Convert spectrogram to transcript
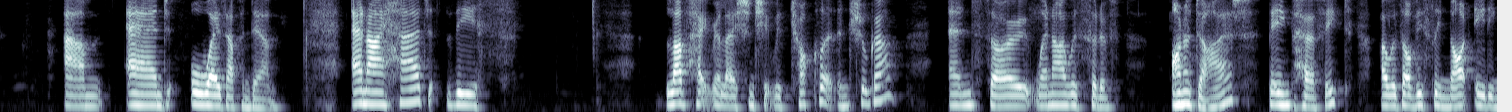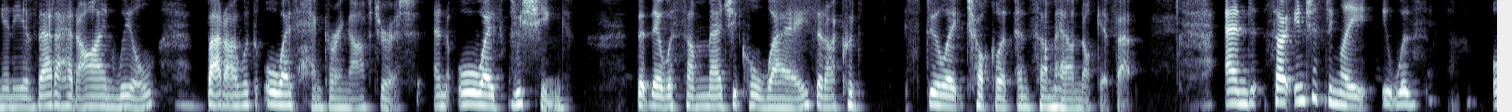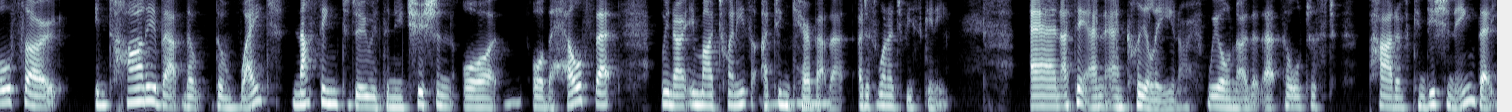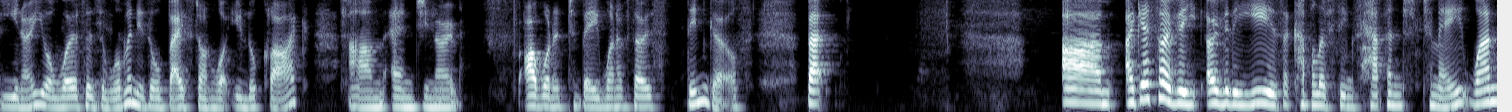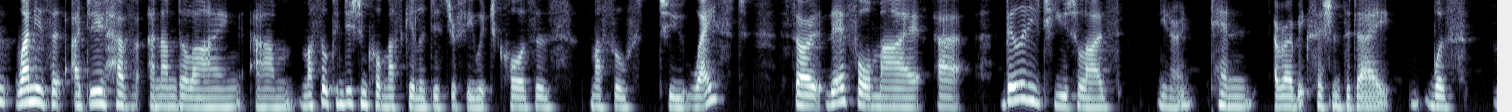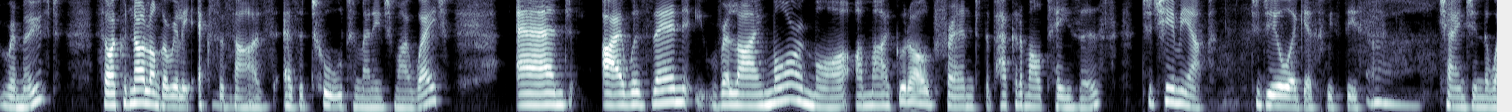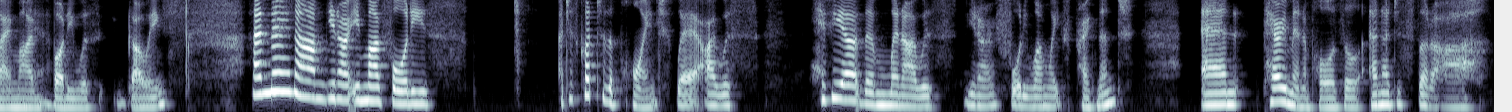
um, and always up and down. And I had this love hate relationship with chocolate and sugar. And so when I was sort of on a diet, being perfect, I was obviously not eating any of that. I had iron will, but I was always hankering after it and always wishing that there was some magical way that I could still eat chocolate and somehow not get fat. And so, interestingly, it was also entirely about the the weight, nothing to do with the nutrition or or the health. That you know, in my twenties, I didn't care about that. I just wanted to be skinny. And I think, and and clearly, you know, we all know that that's all just part of conditioning. That you know, your worth as a woman is all based on what you look like. Um, and you know, I wanted to be one of those thin girls, but um, I guess over over the years, a couple of things happened to me. One one is that I do have an underlying um, muscle condition called muscular dystrophy, which causes muscles to waste. So therefore, my uh, ability to utilize, you know, ten aerobic sessions a day was removed. So I could no longer really mm. exercise as a tool to manage my weight. And I was then relying more and more on my good old friend, the packet of Maltesers, to cheer me up to deal, I guess, with this oh, change in the way my yeah. body was going. And then, um, you know, in my 40s, I just got to the point where I was heavier than when I was, you know, 41 weeks pregnant and perimenopausal. And I just thought, ah,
